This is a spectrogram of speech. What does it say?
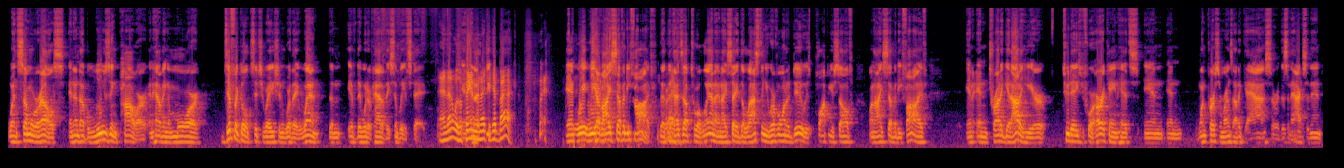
went somewhere else and ended up losing power and having a more difficult situation where they went than if they would have had if they simply had stayed. And then it was a pain in the neck to get back. and we, we have I 75 that, right. that heads up to Atlanta. And I say the last thing you ever want to do is plop yourself on I 75 and, and try to get out of here two days before a hurricane hits and, and one person runs out of gas or there's an accident.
